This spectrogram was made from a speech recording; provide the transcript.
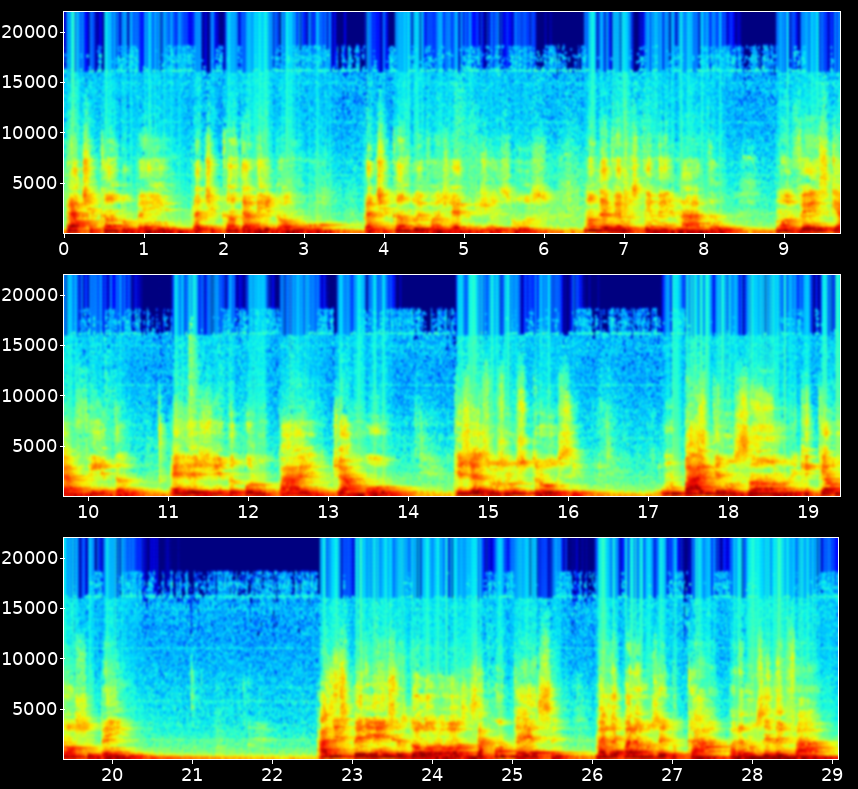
praticando o bem, praticando a lei do amor, praticando o Evangelho de Jesus, não devemos temer nada, uma vez que a vida é regida por um Pai de amor que Jesus nos trouxe, um Pai que nos ama e que quer o nosso bem, as experiências dolorosas acontecem, mas é para nos educar, para nos elevar,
